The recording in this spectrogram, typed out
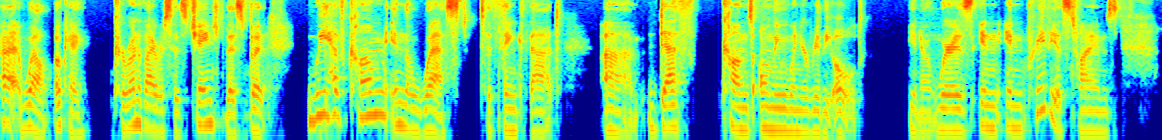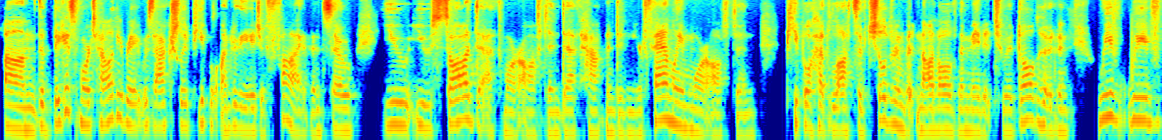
Uh, well, okay, coronavirus has changed this, but we have come in the West to think that um, death comes only when you're really old. You know, mm-hmm. whereas in in previous times, um, the biggest mortality rate was actually people under the age of five. And so you you saw death more often. Death happened in your family more often. People had lots of children but not all of them made it to adulthood. And we've we've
